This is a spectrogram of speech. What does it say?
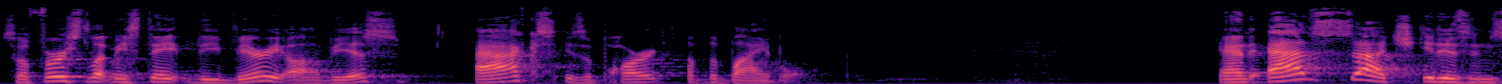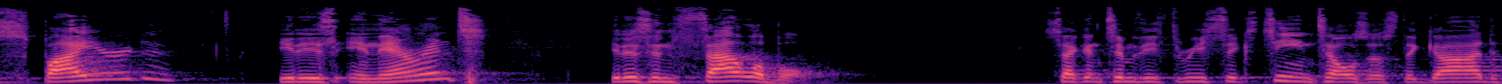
So, first, let me state the very obvious Acts is a part of the Bible. And as such, it is inspired, it is inerrant, it is infallible. 2 Timothy 3:16 tells us that God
